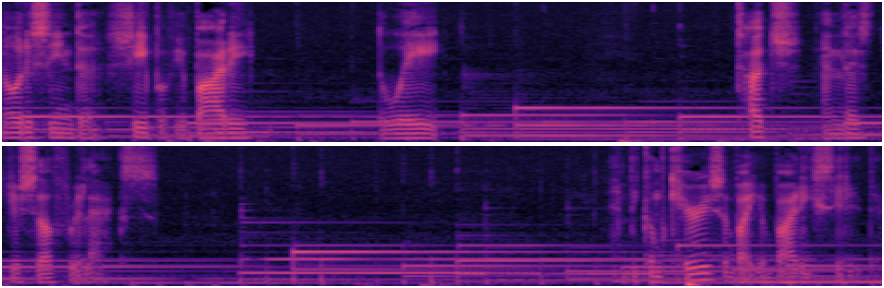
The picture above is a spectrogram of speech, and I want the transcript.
Noticing the shape of your body, the weight, touch, and let yourself relax. And become curious about your body seated there.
